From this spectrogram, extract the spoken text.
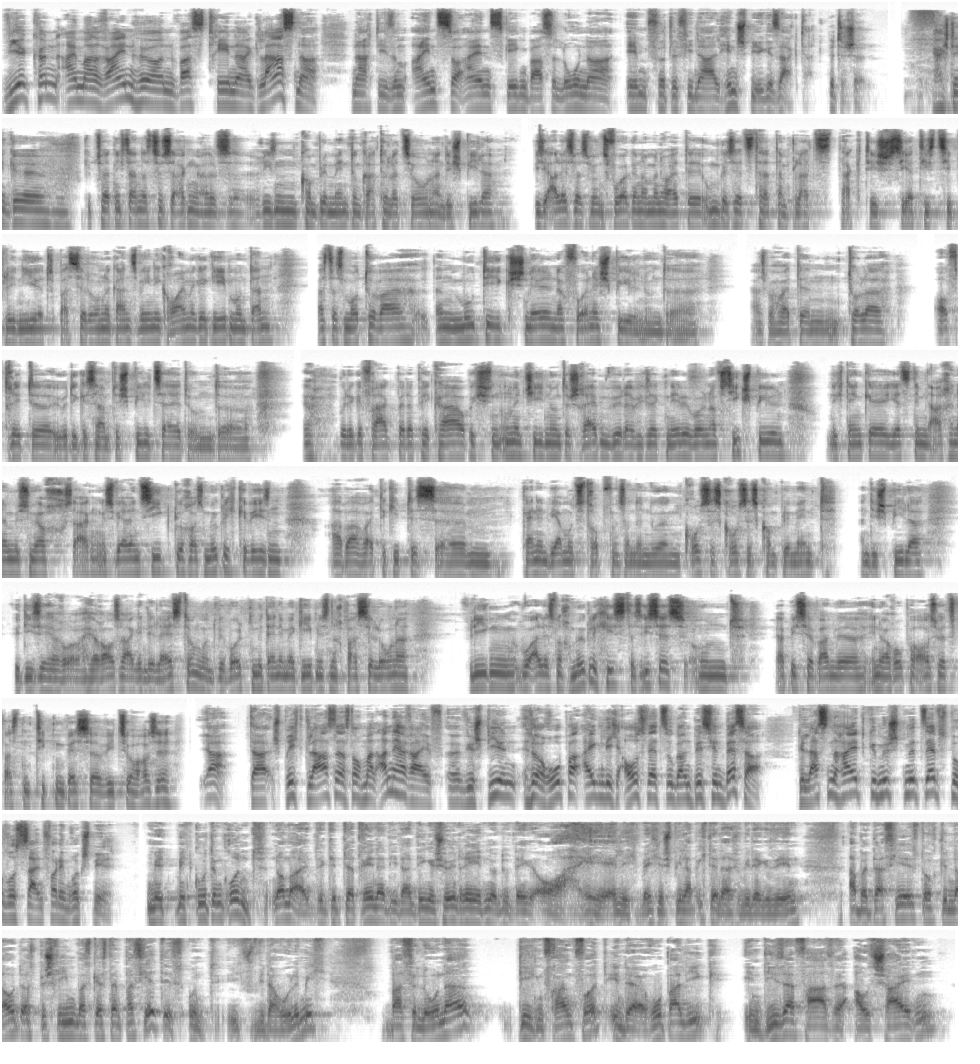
Wir können einmal reinhören, was Trainer Glasner nach diesem 1 zu 1 gegen Barcelona im Viertelfinal-Hinspiel gesagt hat. Bitteschön. Ja, ich denke, gibt es heute nichts anderes zu sagen als äh, Riesenkompliment und Gratulation an die Spieler wie sie alles, was wir uns vorgenommen heute umgesetzt hat, am Platz taktisch sehr diszipliniert, Barcelona ganz wenig Räume gegeben und dann, was das Motto war, dann mutig, schnell nach vorne spielen. Und äh, es war heute ein toller Auftritt äh, über die gesamte Spielzeit und äh, ja, wurde gefragt bei der PK, ob ich schon unentschieden unterschreiben würde. Habe ich gesagt, nee, wir wollen auf Sieg spielen. Und ich denke, jetzt im Nachhinein müssen wir auch sagen, es wäre ein Sieg durchaus möglich gewesen. Aber heute gibt es ähm, keinen Wermutstropfen, sondern nur ein großes, großes Kompliment an die Spieler für diese her herausragende Leistung. Und wir wollten mit einem Ergebnis nach Barcelona fliegen, wo alles noch möglich ist. Das ist es. Und ja, bisher waren wir in Europa auswärts fast einen Ticken besser wie zu Hause. Ja, da spricht Glasner das nochmal an, Herr Reif. Äh, wir spielen in Europa eigentlich auswärts sogar ein bisschen besser. Gelassenheit gemischt mit Selbstbewusstsein vor dem Rückspiel. Mit, mit gutem Grund. Nochmal, es gibt ja Trainer, die dann Dinge schönreden und du denkst, oh, hey, ehrlich, welches Spiel habe ich denn da schon wieder gesehen? Aber das hier ist doch genau das beschrieben, was gestern passiert ist. Und ich wiederhole mich, Barcelona gegen Frankfurt in der Europa League in dieser Phase ausscheiden,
